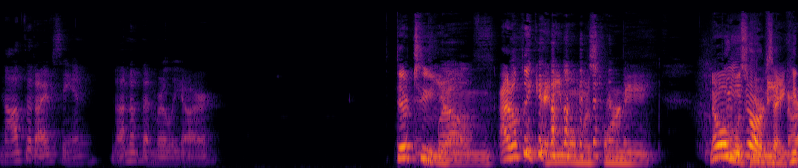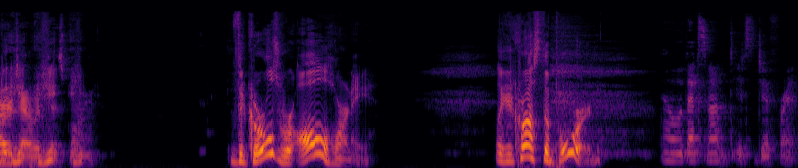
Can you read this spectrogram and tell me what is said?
not that I've seen. None of them really are. They're too Twelve. young. I don't think anyone was horny. No one Well, you was know what I'm horny saying. He- Naruto he- at this point. The girls were all horny, like across the board. No, that's not. It's different.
